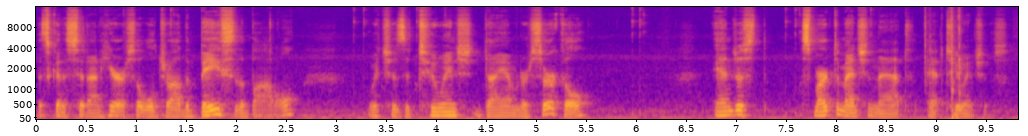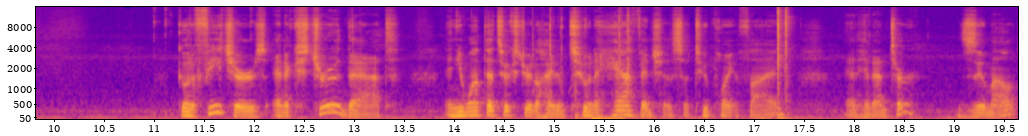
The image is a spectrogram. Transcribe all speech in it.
It's going to sit on here. So we'll draw the base of the bottle, which is a 2 inch diameter circle, and just smart dimension that at 2 inches. Go to features and extrude that, and you want that to extrude a height of 2.5 inches, so 2.5, and hit enter. Zoom out.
